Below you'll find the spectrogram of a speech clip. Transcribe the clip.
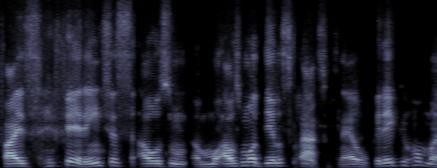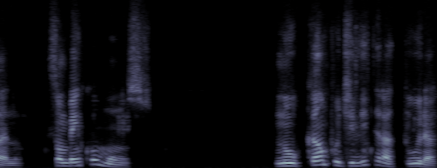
faz referências aos, aos modelos clássicos, né? o grego e o romano, que são bem comuns. No campo de literatura,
